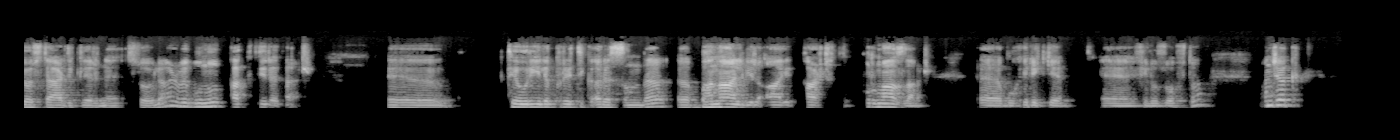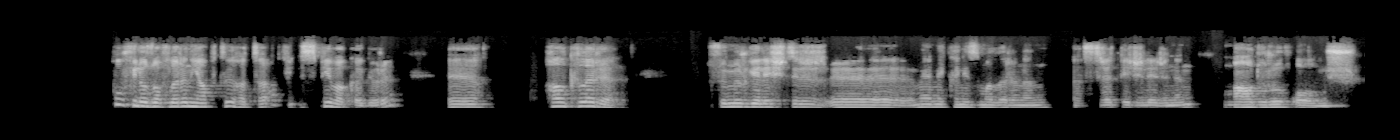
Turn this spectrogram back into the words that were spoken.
gösterdiklerini söyler ve bunu takdir eder. E, teoriyle pratik arasında e, banal bir karşıtlık kurmazlar e, bu her iki e, filozofta. Ancak bu filozofların yaptığı hata Spivak'a göre e, halkları sömürgeleştirme mekanizmalarının, stratejilerinin mağduru olmuş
